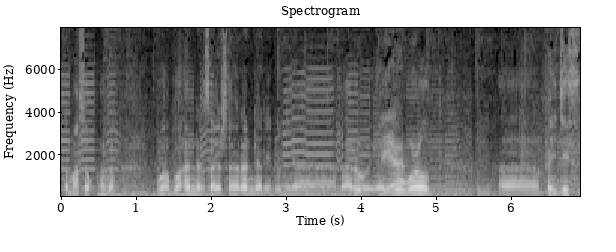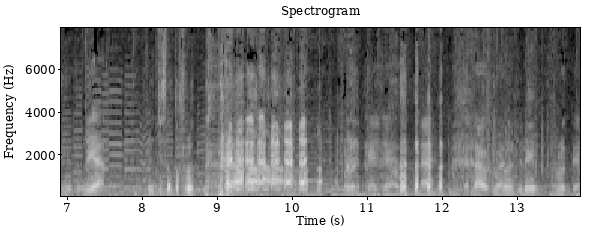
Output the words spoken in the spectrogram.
termasuk apa? buah-buahan dan sayur-sayuran dari dunia baru ya. Iya. New World uh, veggies gitu. Iya. Veggies atau fruit? Fruit kayaknya. eh, tahu. Oh, Jadi Fruit ya.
